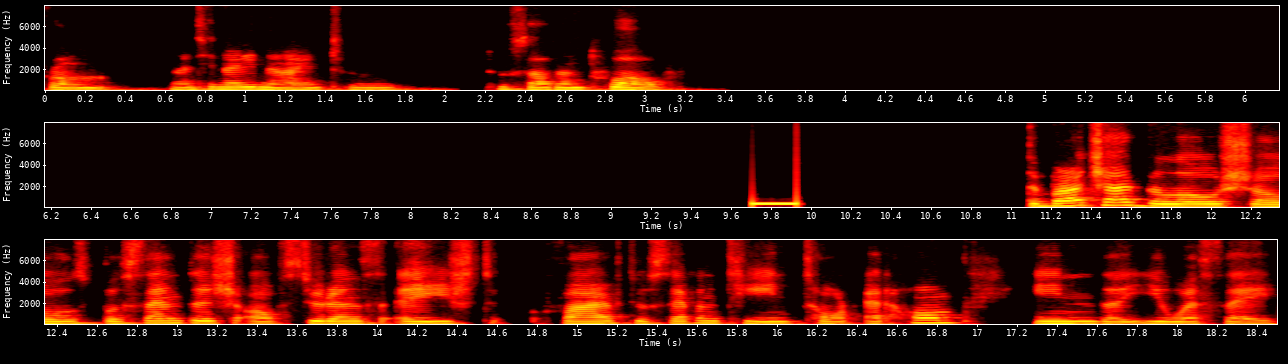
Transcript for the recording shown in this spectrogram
from 1999 to 2012. The bar chart below shows percentage of students aged 5 to 17 taught at home in the USA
